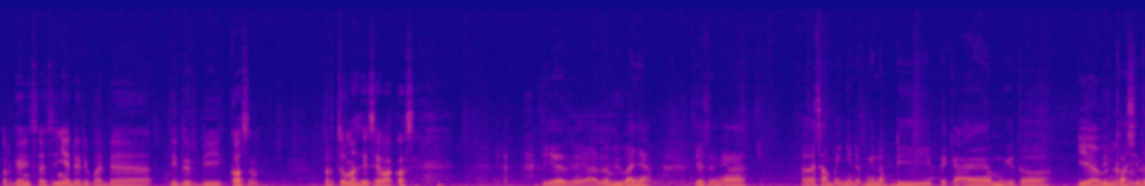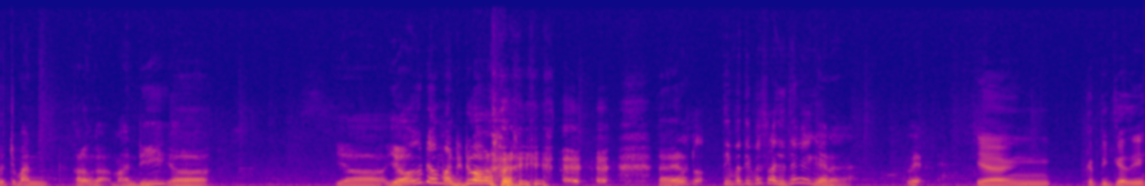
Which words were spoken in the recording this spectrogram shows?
organisasinya daripada tidur di kos. Percuma sih sewa kos. iya sih ya, lebih banyak biasanya eh, sampai nginep-nginep di PKM gitu Iya di bener. kos bener. itu cuman kalau nggak mandi ya ya ya udah mandi doang lari nah itu tipe-tipe selanjutnya kayak gimana We, Yang ketiga sih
